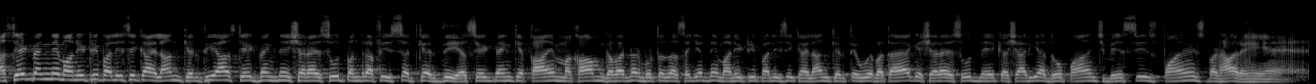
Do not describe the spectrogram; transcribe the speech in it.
स्टेट बैंक ने मॉनेटरी पॉलिसी का ऐलान कर दिया। स्टेट बैंक ने शराय सूद पंद्रह फ़ीसद कर दी। स्टेट बैंक के कायम मकाम गवर्नर मुर्तज़ा सैयद ने मॉनेटरी पॉलिसी का ऐलान करते हुए बताया कि शराय सूद में एक अशारिया दो पाँच बेसिस पॉइंट्स बढ़ा रहे हैं।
